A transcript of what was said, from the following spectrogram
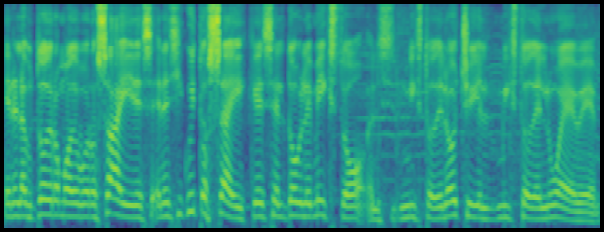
en el Autódromo de Buenos Aires, circuito 6, que es el doble mixto, el mixto del 8 y el mixto del 9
